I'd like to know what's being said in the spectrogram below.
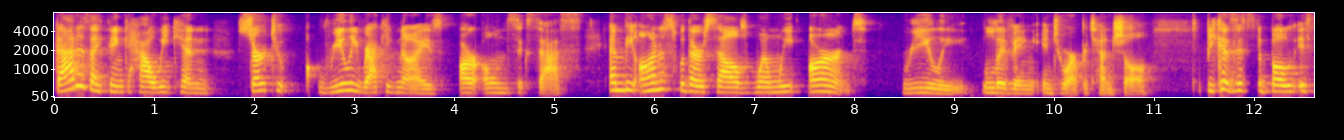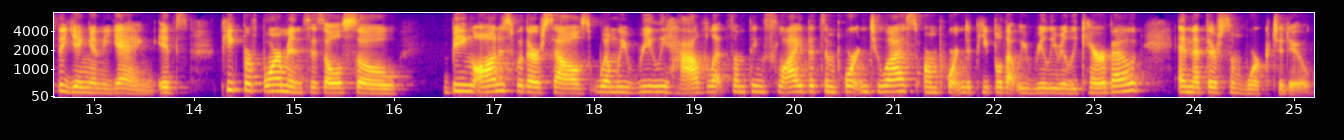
That is i think how we can start to really recognize our own success and be honest with ourselves when we aren't really living into our potential. Because it's the both it's the yin and the yang. It's peak performance is also being honest with ourselves when we really have let something slide that's important to us or important to people that we really really care about and that there's some work to do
